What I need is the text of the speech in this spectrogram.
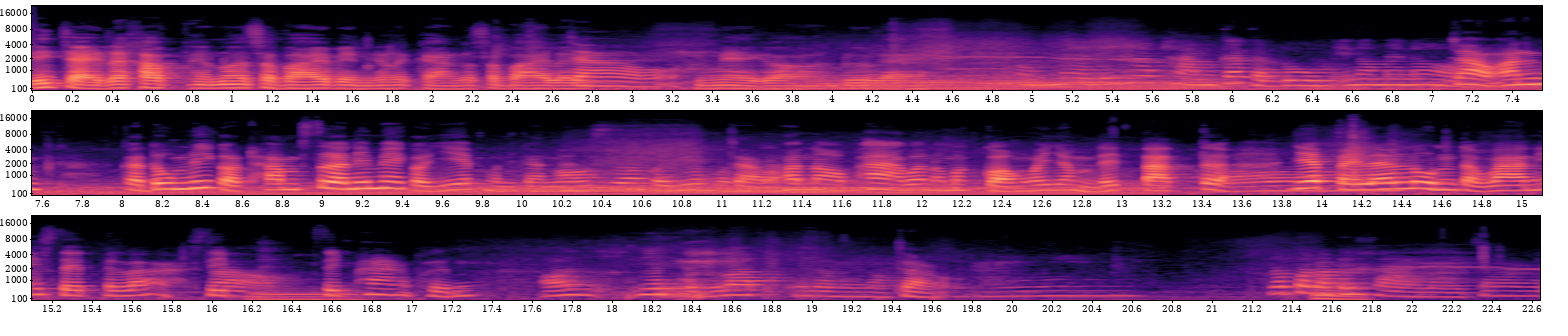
ดีใจแล้วครับ เห็นว่าสบายเป็นกันละการแล้วสบายเลยเจ้า แม่ก็ดูแลของแม่นี่ห้ามทำกะกระดุมอีน้องแม่เนอเจ้าอันกระดุมนี่ก็ทำเสื้อนี่แม่ก็เย็บเหมือนกันอ๋อนะเสื้อก็เย็บหมือนกันเจ้าถ้านอกผ้าเพิ่นเอามากองไว้ยังไม่ได้ตัดเตื้อออ เย็บไปแล้วรุ่นแต่ว่านี่เซ็ตไปละสิบเจ้าสิบห้าผืนอ๋อเย็บเป็นรอดอีน้องแม่เนาะเจ้า อืมแล้วปนเอาไปขายไหนเจ้าแม่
